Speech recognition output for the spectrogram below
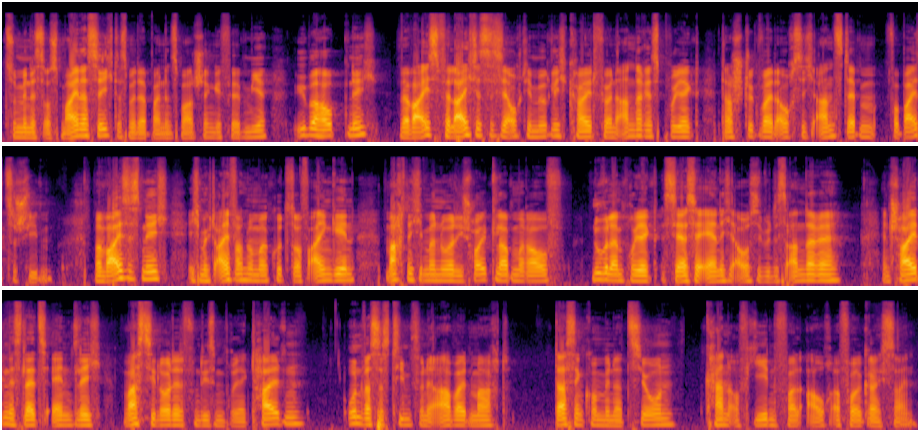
zumindest aus meiner Sicht, das mit der Binance Smart Chain gefällt mir überhaupt nicht. Wer weiß, vielleicht ist es ja auch die Möglichkeit für ein anderes Projekt, das Stück weit auch sich an Steppen vorbeizuschieben. Man weiß es nicht, ich möchte einfach nur mal kurz darauf eingehen, macht nicht immer nur die Scheuklappen rauf, nur weil ein Projekt sehr, sehr ähnlich aussieht wie das andere. Entscheidend ist letztendlich, was die Leute von diesem Projekt halten und was das Team für eine Arbeit macht. Das in Kombination kann auf jeden Fall auch erfolgreich sein.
